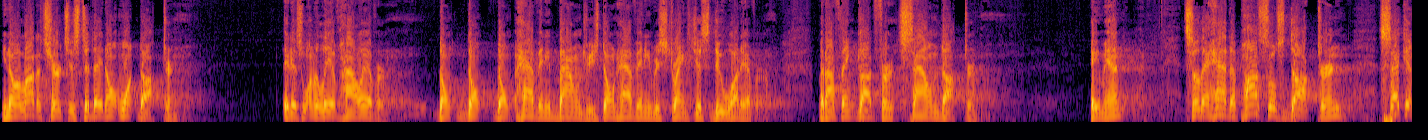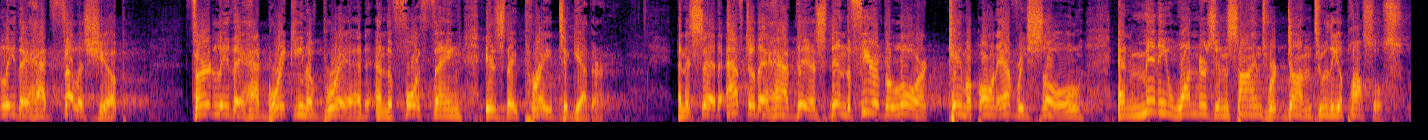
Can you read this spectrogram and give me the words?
You know, a lot of churches today don't want doctrine. They just want to live however. Don't, don't, don't have any boundaries, don't have any restraints, just do whatever. But I thank God for sound doctrine. Amen. So they had apostles' doctrine. Secondly, they had fellowship. Thirdly, they had breaking of bread. And the fourth thing is they prayed together. And it said, after they had this, then the fear of the Lord came upon every soul, and many wonders and signs were done through the apostles.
